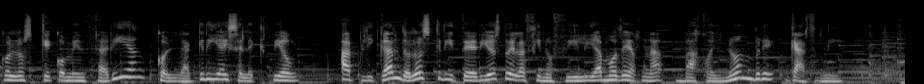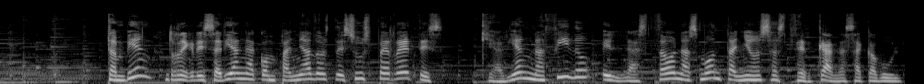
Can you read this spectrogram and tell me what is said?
con los que comenzarían con la cría y selección, aplicando los criterios de la cinofilia moderna bajo el nombre Gazni. También regresarían acompañados de sus perretes, que habían nacido en las zonas montañosas cercanas a Kabul.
